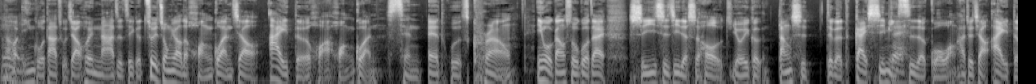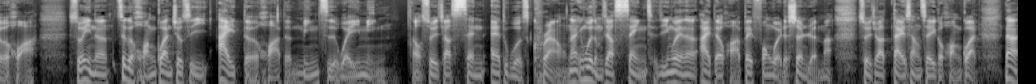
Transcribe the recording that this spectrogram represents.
然后英国大主教会拿着这个最重要的皇冠，叫爱德华皇冠 （Saint Edward's Crown）。因为我刚刚说过，在十一世纪的时候，有一个当时这个盖西敏寺的国王，他就叫爱德华，所以呢，这个皇冠就是以爱德华的名字为名。哦，所以叫 Saint Edward's Crown。那因为什么叫 Saint？因为呢，爱德华被封为了圣人嘛，所以就要戴上这一个皇冠。那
